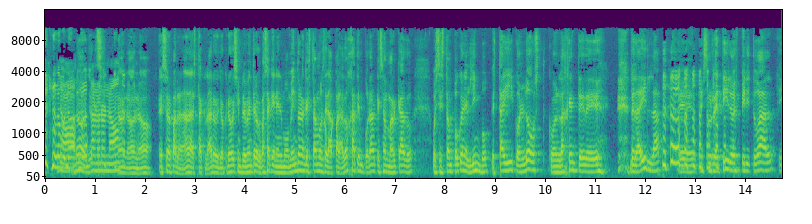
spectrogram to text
No, lo- No, no, no, yo- no, no, no. No, no, no. Eso es para nada, está claro. Yo creo que simplemente lo que pasa es que en el momento en el que estamos de la paradoja temporal que se han marcado, pues está un poco en el limbo. Está ahí con Lost, con la gente de, de la isla, eh, en su retiro espiritual y,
